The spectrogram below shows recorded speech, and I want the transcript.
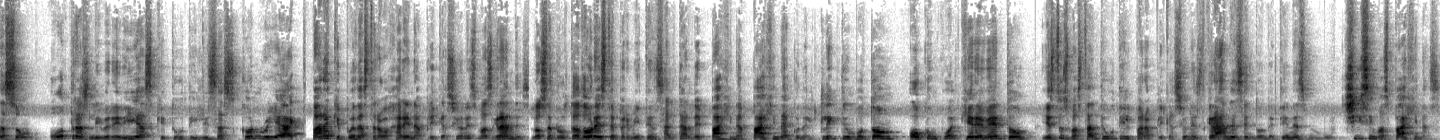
estas son otras librerías que tú utilizas con React para que puedas trabajar en aplicaciones más grandes. Los enrutadores te permiten saltar de página a página con el clic de un botón o con cualquier evento y esto es bastante útil para aplicaciones grandes en donde tienes muchísimas páginas.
